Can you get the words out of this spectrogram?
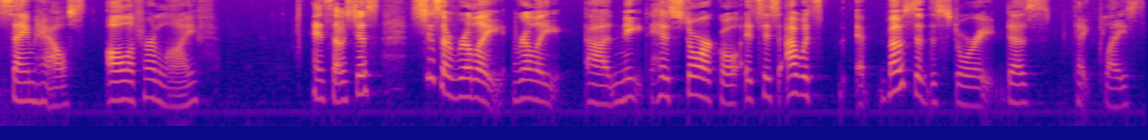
same house all of her life. And so it's just it's just a really really uh, neat historical it's just i was most of the story does take place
